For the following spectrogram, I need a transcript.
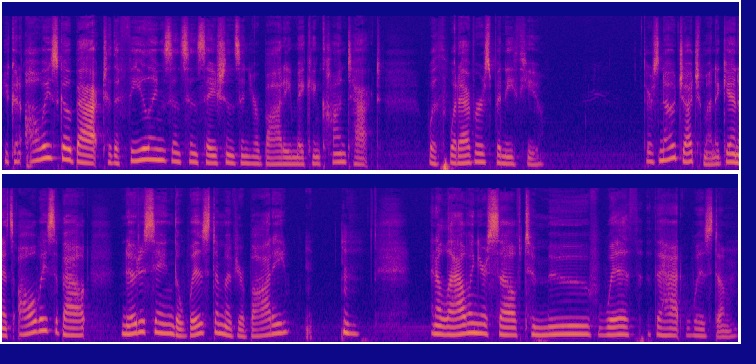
you can always go back to the feelings and sensations in your body making contact with whatever's beneath you. There's no judgment. Again, it's always about noticing the wisdom of your body and allowing yourself to move with that wisdom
